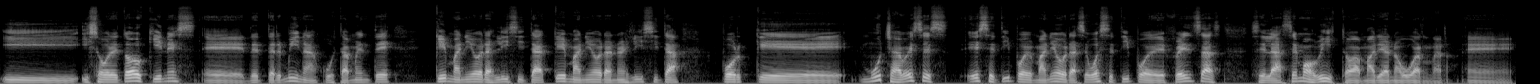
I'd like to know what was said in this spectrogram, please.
y, y sobre todo quienes eh, determinan justamente qué maniobra es lícita, qué maniobra no es lícita, porque muchas veces ese tipo de maniobras o ese tipo de defensas se las hemos visto a Mariano Werner. Eh,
